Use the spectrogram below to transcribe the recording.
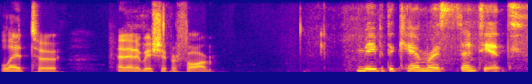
led to in any way, shape, or form. maybe the camera is sentient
